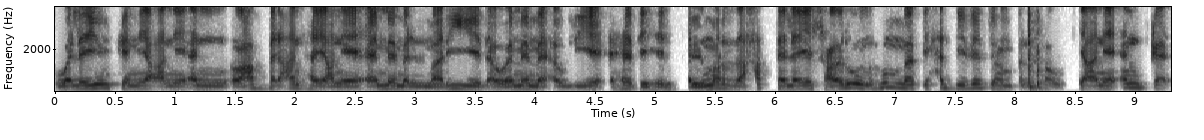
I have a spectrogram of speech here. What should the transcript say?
ولا يمكن يعني أن أعبر عنها يعني أمام المريض أو أمام أولياء هذه المرضى حتى لا يشعرون هم بحد ذاتهم بالخوف. يعني أنت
